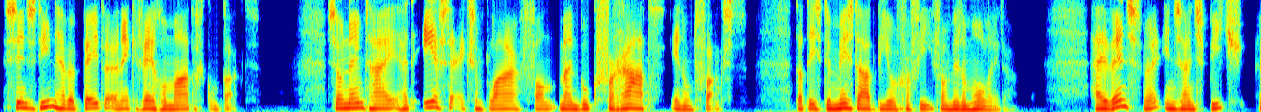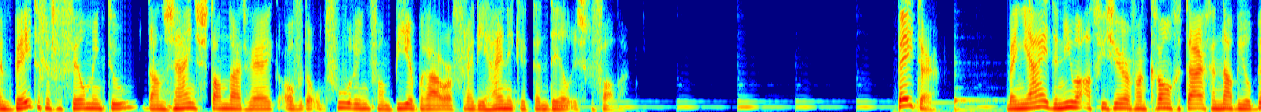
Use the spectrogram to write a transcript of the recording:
Sindsdien hebben Peter en ik regelmatig contact. Zo neemt hij het eerste exemplaar van mijn boek Verraad in ontvangst. Dat is de misdaadbiografie van Willem Holleder. Hij wenst me in zijn speech een betere verfilming toe dan zijn standaardwerk over de ontvoering van bierbrouwer Freddy Heineken ten deel is gevallen. Peter, ben jij de nieuwe adviseur van kroongetuige Nabil B?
